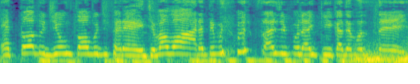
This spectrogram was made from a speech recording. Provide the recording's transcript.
É todo dia um tombo diferente. Vambora, tem muita mensagem por aqui, cadê vocês?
